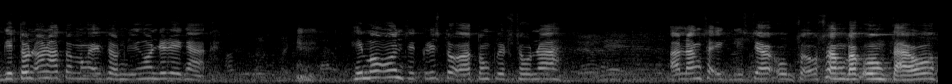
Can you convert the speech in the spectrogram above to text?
Giton an ato mga igsoon, ingon diri nga. Himuon si Kristo atong persona alang sa iglesia ug sa usang bag-ong tao.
